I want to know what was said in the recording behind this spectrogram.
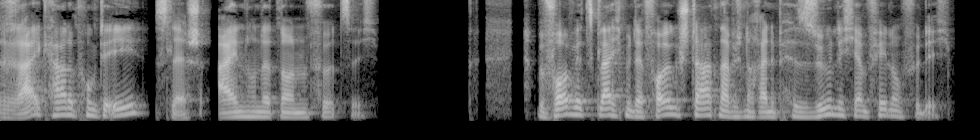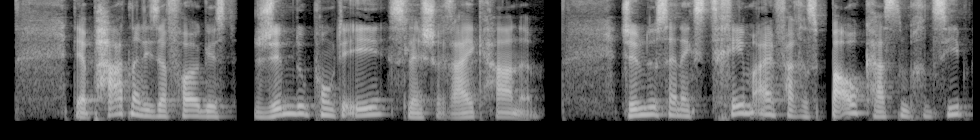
reikane.de slash 149. Bevor wir jetzt gleich mit der Folge starten, habe ich noch eine persönliche Empfehlung für dich. Der Partner dieser Folge ist jimdo.de slash reikane. Jimdo ist ein extrem einfaches Baukastenprinzip,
